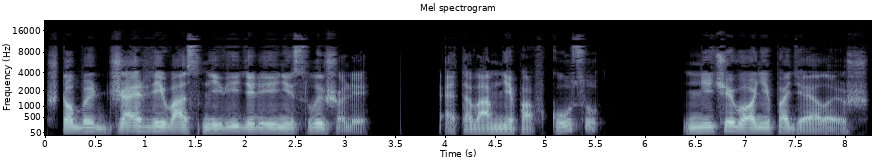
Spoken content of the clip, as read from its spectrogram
чтобы Джерри вас не видели и не слышали. Это вам не по вкусу? Ничего не поделаешь.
